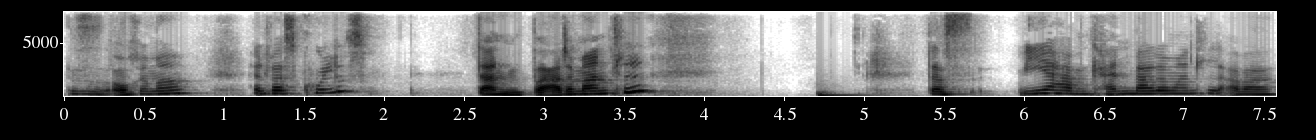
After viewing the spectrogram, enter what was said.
Das ist auch immer etwas Cooles. Dann Bademantel. Das, wir haben keinen Bademantel, aber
